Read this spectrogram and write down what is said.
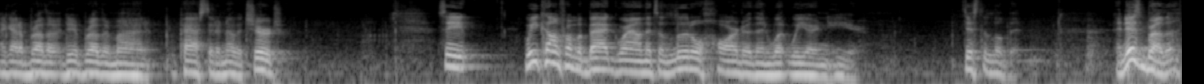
I got a brother, a dear brother of mine, pastored another church. See, we come from a background that's a little harder than what we are in here. Just a little bit. And this brother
